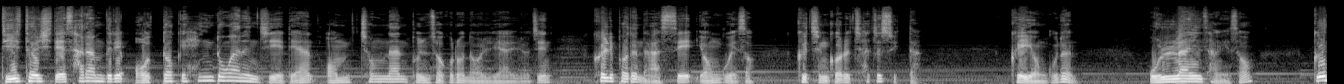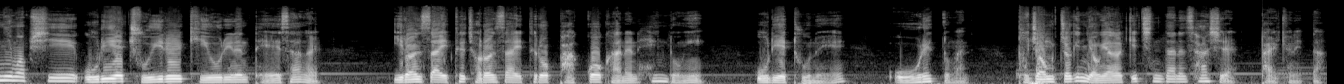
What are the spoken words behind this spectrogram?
디지털 시대 사람들이 어떻게 행동하는지에 대한 엄청난 분석으로 널리 알려진 클리퍼드 나스의 연구에서 그 증거를 찾을 수 있다. 그의 연구는 온라인상에서 끊임없이 우리의 주의를 기울이는 대상을 이런 사이트 저런 사이트로 바꿔가는 행동이 우리의 두뇌에 오랫동안 부정적인 영향을 끼친다는 사실을 밝혀냈다.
